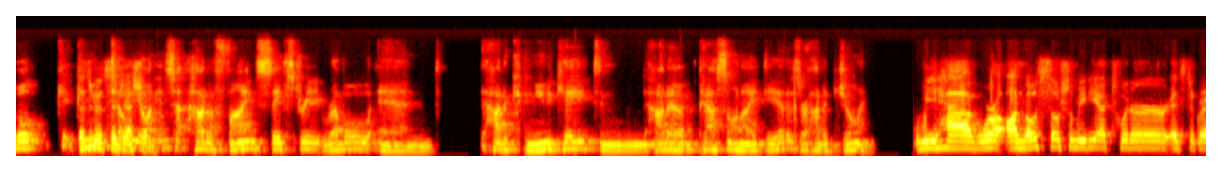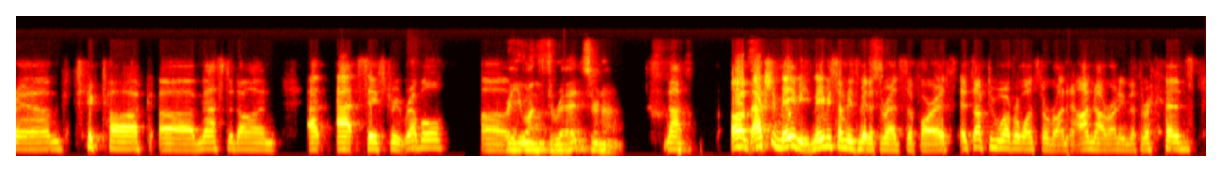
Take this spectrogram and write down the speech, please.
well, c- can a you tell the audience how to find Safe Street Rebel and how to communicate and how to pass on ideas or how to join? We have we're on most social media: Twitter, Instagram, TikTok, uh, Mastodon at at Safe Street Rebel. Um, Are you on Threads or not? Not. Um, actually, maybe maybe somebody's made a thread so far. It's it's up to whoever wants to run it. I'm not running the threads.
